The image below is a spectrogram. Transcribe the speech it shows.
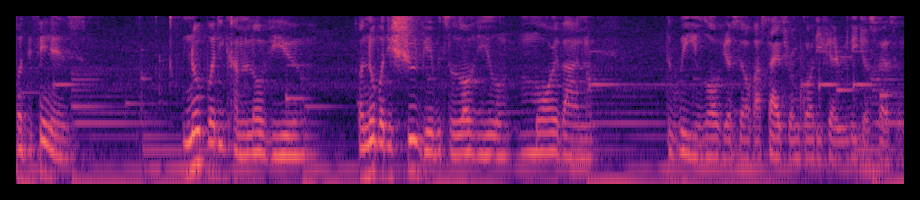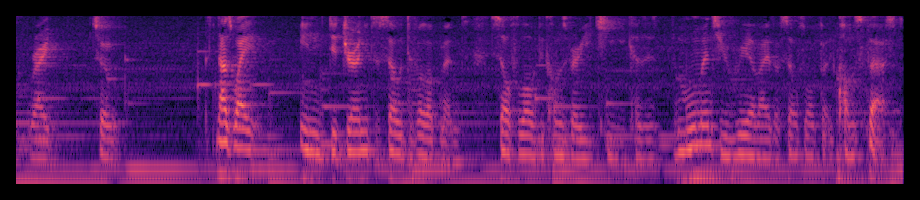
but the thing is, nobody can love you, or nobody should be able to love you more than the way you love yourself, aside from God, if you're a religious person, right? So that's why in the journey to self development, self love becomes very key because the moment you realize that self love comes first,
